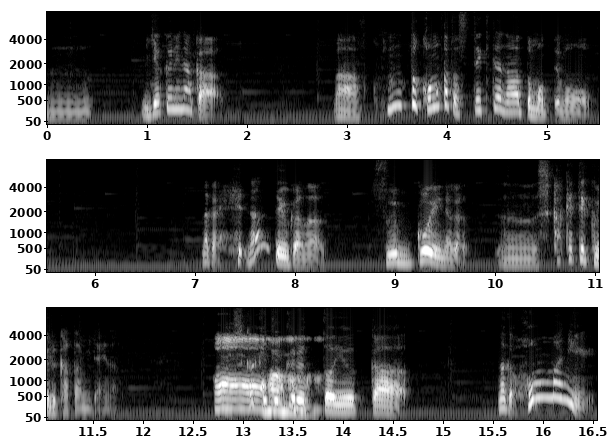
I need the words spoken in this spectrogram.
うん、逆になんか、まあ、本当この方素敵だなと思っても、なんかへ、なんていうかな、すっごいなんか、うん、仕掛けてくる方みたいな。仕掛けてくるというか、なんかほんまに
